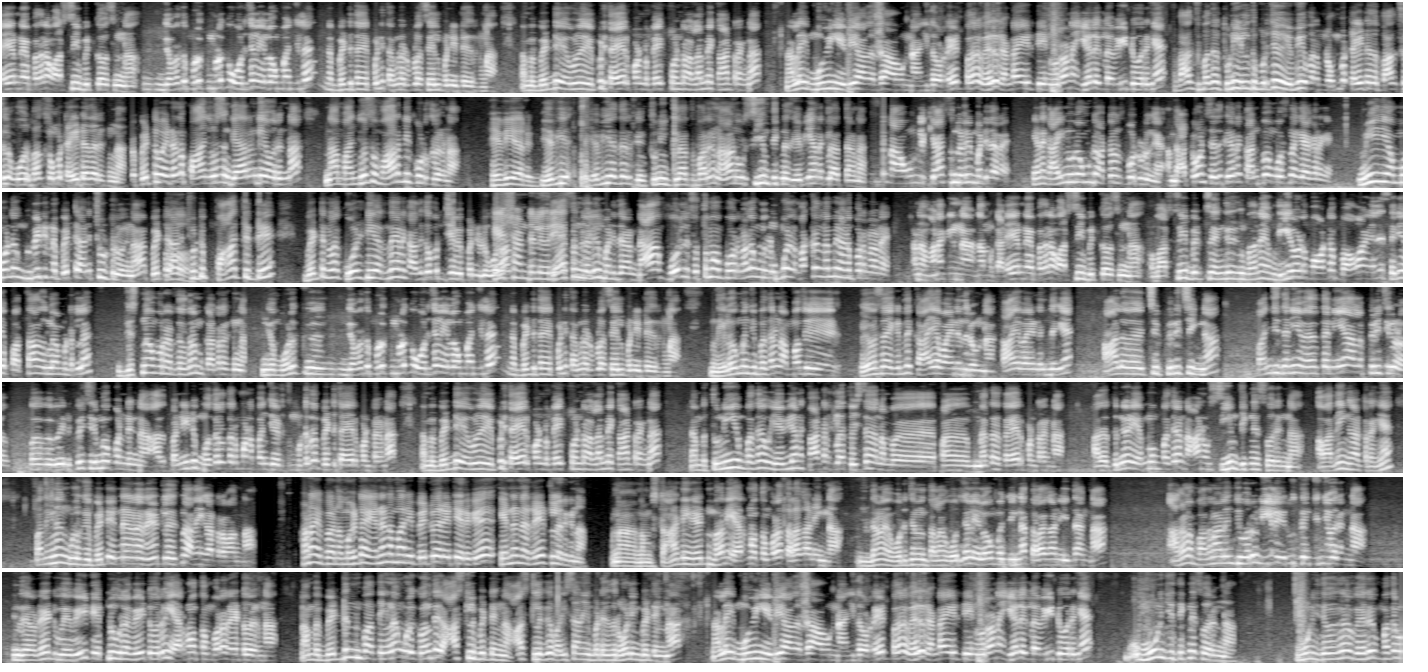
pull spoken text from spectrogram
கடையோட பார்த்தீங்கன்னா வர்ஷினி பெட் ஹவுஸ்ங்கண்ணா. இங்கே வந்து முழுக்க முழுக்க ஒரிஜினல் இலவ மஞ்சில நம்ம பெட் தயார் பண்ணி தமிழ்நாடு ஃபுல்லாக சேல் பண்ணிட்டு இருக்குண்ணா நம்ம பெட் எவ்வளோ எப்படி தயார் பண்ணுறோம் மேக் பண்ணுறோம் எல்லாமே காட்டுறாங்கன்னா நல்ல மூவிங் ஹெவியாக தான் ஆகுங்கண்ணா. இதோட ரேட் பார்த்தீங்கன்னா வெறும் ரெண்டாயிரத்தி ஐநூறுவா ஏழு கிலோ வீட்டு வருங்க. பாக்ஸ் பார்த்தா துணி இழுத்து பிடிச்சி ஹெவி வரும். ரொம்ப டைட்டாக பாக்ஸில் ஒரு பாக்ஸ் ரொம்ப டைட்டாக தான் இருக்குண்ணா பெட் வாங்கிட்டோம்னா பாஞ்சு வருஷம் கேரண்டியாக வருங்கன்னா நான் அஞ்சு வருஷம் வாரண்டி கொடுக்குறேங்கண்ணா ஹெவியா இருக்கு. ஹெவியா ஹெவியா தான் இருக்கு. துணி கிளாத் பாருங்க. நான் ஒரு சிஎம் திக்னஸ் ஹெவியான கிளாத் தாங்க நான் உங்களுக்கு கேஷ் டெலிவரி பண்ணி தரேன். எனக்கு ஐநூறு மட்டும் அட்வான்ஸ் போட்டு விடுங்க அந்த அட்வான்ஸ் எதுக்கு கன்ஃபார்ம் கோர்ஸ் தான் கேட்கறேன் மீதி அமௌண்ட் உங்க வீட்டுக்கு நான் பெட் அனுப்பிச்சு விட்டுருவேங்கண்ணா. பெட் ஓ. அனுப்பிச்சு விட்டு பார்த்துட்டு பெட் நல்லா குவாலிட்டியா இருந்தா எனக்கு அதுக்கப்புறம் ஜிபே பண்ணிவிடுவோம் cash on delivery cash delivery பண்ணி தரேன் நான் பொருள் சுத்தமா போறனால உங்களுக்கு உங்களை மக்கள் நம்பி அனுப்புறேன் நான். ஆனா வணக்கங்கண்ணா. நம்ம கடையோட பார்த்தீங்கன்னா வர்ஷினி பெட் ஹவுஸ்ங்கண்ணா வர்ஷினி பெட்ஸ் எங்க இருக்கு இந்த ஈரோடு மாவட்டம் பவானியில சரியா பத்தாவது கிலோமீட்டர்ல கிருஷ்ணாபுரம் இடத்துல தான் நம்ம கடை இருக்குண்ணா இங்க முழுக்கு இங்க வந்து முழுக்க முழுக்க ஒரிஜினல் இலவமஞ்சில இந்த பெட் தயார் பண்ணி தமிழ்நாடு ஃபுல்லாக சேல் பண்ணிட்டு இருக்குண்ணா இந்த இலவமஞ்சி பார்த்தீங்கன்னா நம்ம வந்து விவசாயிக்கிறது காய வாங்கி வந்துருவோங்கண்ணா. காய வாங்கி வந்துங்க ஆளு வச்சு பிரிச்சிங்கன்னா பஞ்சு தனியாக விதை தனியா அதில் பிரிச்சுக்கணும். இப்போ பிரிச்சு ரிமூவ் பண்ணுங்கண்ணா. அது பண்ணிட்டு முதல் தரமான பஞ்சு எடுத்து மட்டும் தான் பெட் தயார் பண்ணுறாங்கண்ணா நம்ம பெட் எவ்வளவு எப்படி தயார் பண்ணுறோம் மேக் பண்ணுறோம் எல்லாமே காட்டுறாங்கன்னா நம்ம துணியும் பார்த்தீங்கன்னா ஹெவியான காட்டன் கிளாத் வச்சு தான் நம்ம மெத்தட் தயார் பண்ணுறாங்கண்ணா அந்த துணியோட எம்எம் பார்த்தீங்கன்னா நானும் சிஎம் திக்னஸ் வருங்கண்ணா. அவ அதையும் காட்டுறேங்க. பார்த்தீங்கன்னா உங்களுக்கு பெட் என்னென்ன ரேட்ல இருக்குன்னு அதையும் காட்டுறவாங்கண்ணா ஆனால் இப்போ நம்ம கிட்ட என்னென்ன மாதிரி பெட் வெரைட்டி இருக்கு? என்னென்ன ரேட்ல இருக்குண்ணா? நான் நம்ம ஸ்டார்டிங் ரேட் பார்த்தா இரநூத்தம்பது ரூபா தலகாணிங்கண்ணா. இதுதான் ஒரிஜினல் தலை ஒரிஜினல் இலவம் பஞ்சிங்கன்னா தலகாணி இதாங்கண்ணா. அகலம் பதினாலு வரும் நீளம் இருபத்தஞ்சு இஞ்சி வருங்கண்ணா. இந்த ரேட் வெயிட் எட்நூறு வெயிட் வரும் இரநூத்தம்பது ரூபா ரேட் வருங்கண்ணா. நம்ம பெட்டுன்னு பார்த்தீங்கன்னா உங்களுக்கு வந்து ஹாஸ்டல் பெட்டுங்கண்ணா ஹாஸ்டலுக்கு வயசானவங்க பெட்டுக்கு ரோலிங் பெட்டுங்கண்ணா நல்ல மூவிங் ஹெவி ஆகுது ஆகுங்கண்ணா. இதோட ரேட் பார்த்தீங்கன்னா வெறும் ரெண்டாயிரத்தி ஐநூறுரூவா ஏழு கிலோ வெயிட் வருங்க. மூணு இன்ச்சு திக்னஸ் வருங்கண்ணா. மூணு இது வந்து வெறும் வந்து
